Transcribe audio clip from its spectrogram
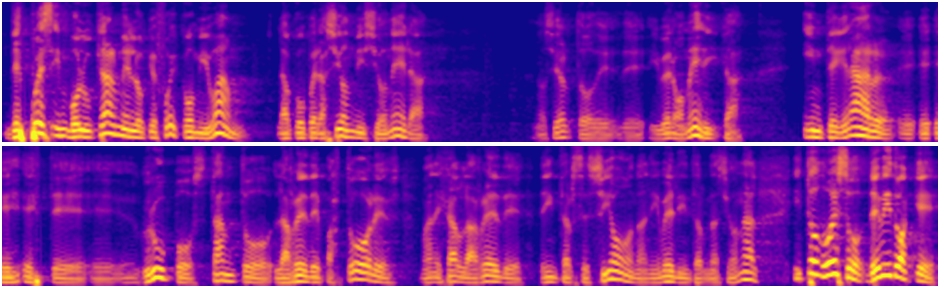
después involucrarme en lo que fue Comibam, la cooperación misionera, ¿no es cierto?, de, Iberoamérica, integrar eh, eh, eh, este, grupos, tanto la red de pastores, manejar la red de, intercesión a nivel internacional, y todo eso, ¿debido a qué?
